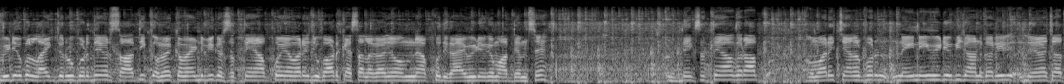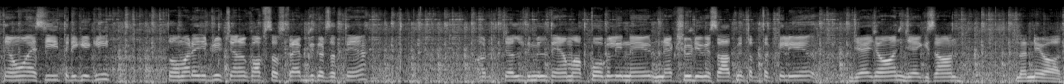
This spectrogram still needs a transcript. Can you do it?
वीडियो को लाइक ज़रूर कर दें और साथ ही हमें कमेंट भी कर सकते हैं आपको ये हमारे जुगाड़ कैसा लगा जो हमने आपको दिखाया वीडियो के माध्यम से। देख सकते हैं, अगर आप हमारे चैनल पर नई नई वीडियो की जानकारी लेना चाहते हो ऐसी ही तरीके की तो हमारे यूट्यूब चैनल को आप सब्सक्राइब भी कर सकते हैं। और जल्द मिलते हैं हम आपको अगली नए नेक्स्ट वीडियो के साथ में। तब तक के लिए जय जवान, जय किसान। धन्यवाद।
